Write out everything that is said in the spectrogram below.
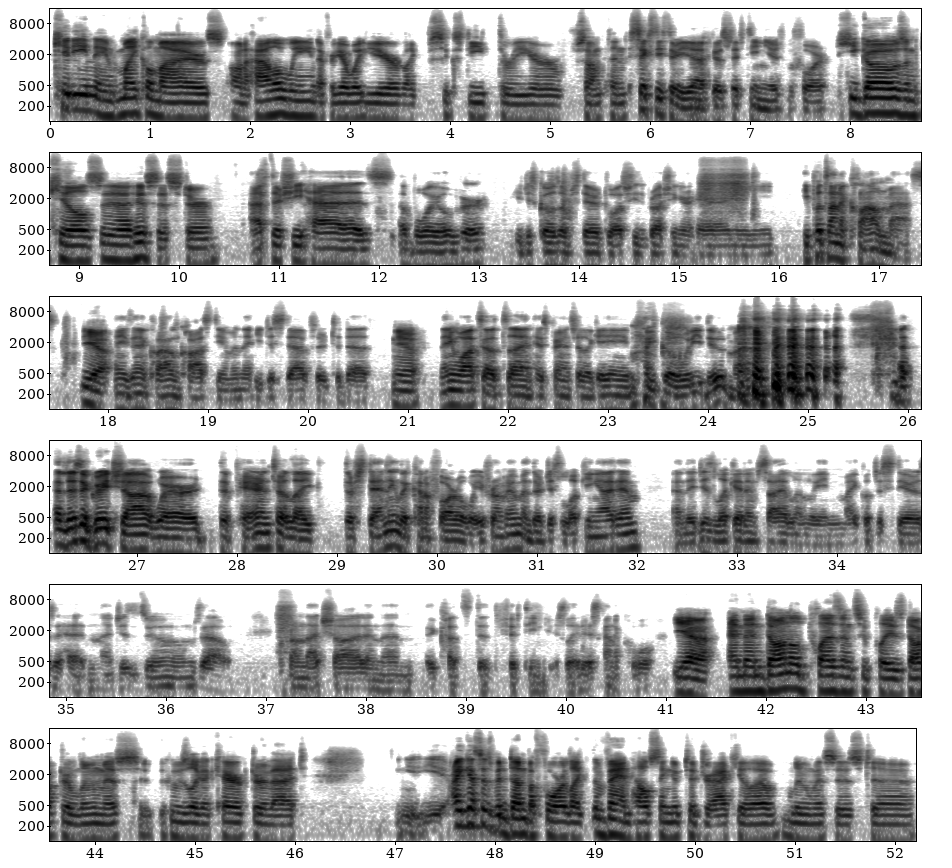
kitty named Michael Myers on a Halloween. I forget what year, like sixty three or something. Sixty three, yeah, it was fifteen years before. He goes and kills uh, his sister. After she has a boy over, he just goes upstairs while she's brushing her hair, and he he puts on a clown mask, Yeah. and he's in a clown costume, and then he just stabs her to death. Yeah. Then he walks outside, and his parents are like, "Hey, Michael, what are you doing, man?" and, and there's a great shot where the parents are like, they're standing like kind of far away from him, and they're just looking at him, and they just look at him silently, and Michael just stares ahead, and that just zooms out from that shot, and then it cuts to 15 years later. It's kind of cool. Yeah, and then Donald Pleasence, who plays Doctor Loomis, who's like a character that I guess has been done before, like the Van Helsing to Dracula, Loomis is to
